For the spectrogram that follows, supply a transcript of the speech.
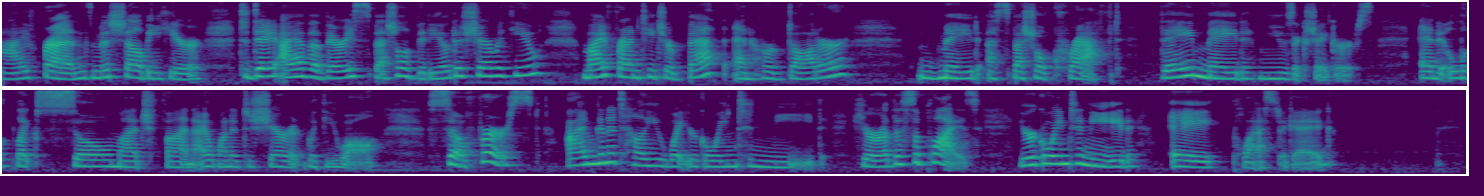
Hi friends, Miss Shelby here. Today I have a very special video to share with you. My friend teacher Beth and her daughter made a special craft. They made music shakers and it looked like so much fun. I wanted to share it with you all. So first, I'm gonna tell you what you're going to need. Here are the supplies. You're going to need a plastic egg.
